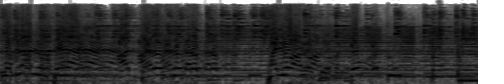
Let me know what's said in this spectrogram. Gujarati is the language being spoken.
જમલાનું છે. આજ ભૈરવસિંહ તરફ તરફ ફાલ્યો આવે છે. પણ કેવું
